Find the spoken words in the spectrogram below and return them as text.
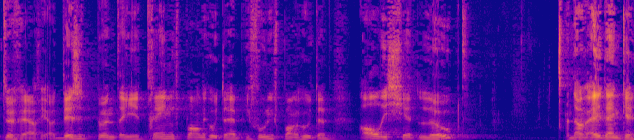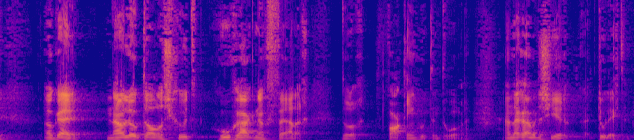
te ver voor jou. Dit is het punt dat je je trainingsplan goed hebt, je voedingsplan goed hebt, al die shit loopt. En dan ga je denken, oké, nou loopt alles goed, hoe ga ik nog verder? Door fucking goed te horen. En dan gaan we dus hier toelichten.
